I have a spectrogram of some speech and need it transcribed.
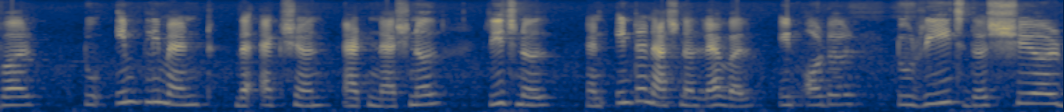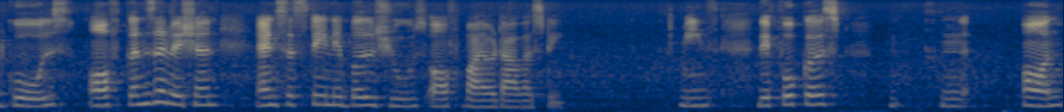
were to implement the action at national, regional and international level in order to reach the shared goals of conservation and sustainable use of biodiversity. Means they focused on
